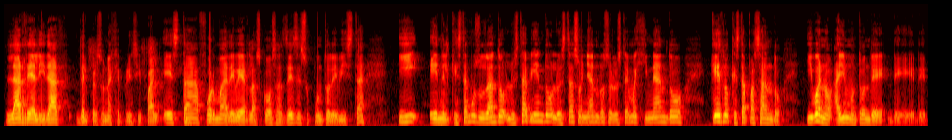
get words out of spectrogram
la realidad del personaje principal, esta forma de ver las cosas desde su punto de vista y en el que estamos dudando, lo está viendo, lo está soñando, se lo está imaginando, qué es lo que está pasando. Y bueno, hay un montón de,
